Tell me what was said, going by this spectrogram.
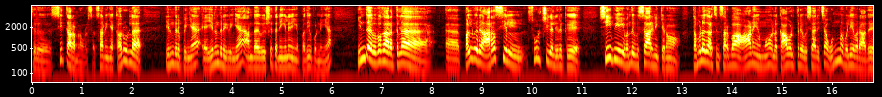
திரு சீதாராமன் அவர்கள் சார். சார் நீங்கள் கரூரில் இருந்திருப்பீங்க இருந்திருக்கிறீங்க. அந்த விஷயத்தை நீங்களே நீங்கள் பதிவு பண்ணீங்க. இந்த விவகாரத்தில் பல்வேறு அரசியல் சூழ்ச்சிகள் இருக்குது சிபிஐ வந்து விசாரணிக்கணும். தமிழக அரசின் சார்பாக ஆணையமோ இல்லை காவல்துறை விசாரித்தா உண்மை வெளியே வராது.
